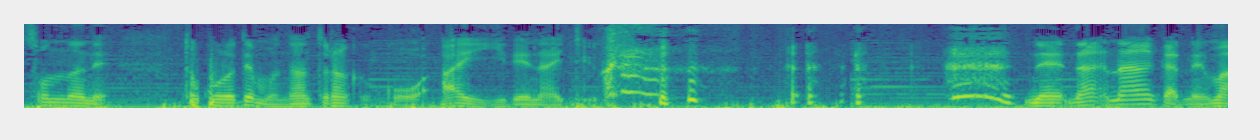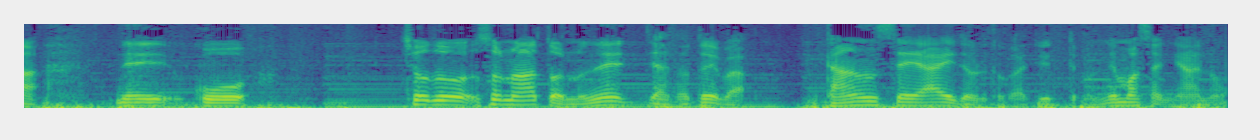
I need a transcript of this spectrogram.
そんなね、ところでもなんとなくこう、相入れないというか ね、な、なんかね、まあ、ね、こう、ちょうどその後のね、じゃあ例えば、男性アイドルとかって言ってもね、まさにあの、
